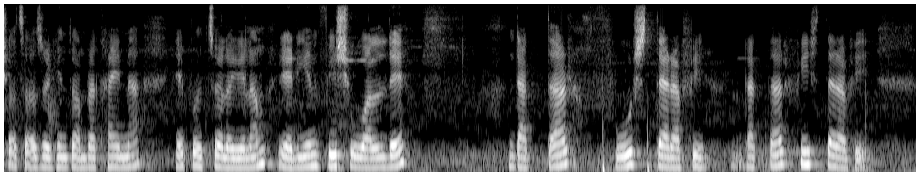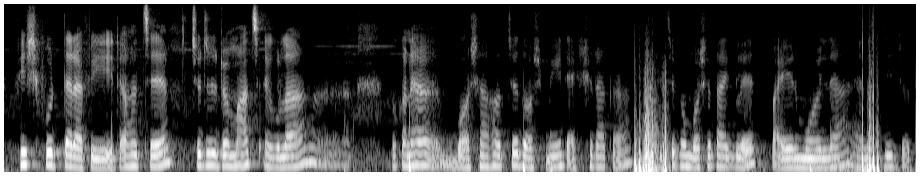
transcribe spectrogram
সচরাচর কিন্তু আমরা খাই না। এরপর চলে গেলাম রেডিয়েন্ট ফিশ ওয়ার্ল্ডে doctor fish therapy, doctor fish therapy, fish food therapy, এটা হচ্ছে ছোটো ছোটো মাছ, এগুলা ওখানে বসা হচ্ছে দশ মিনিট একশো টাকা। কিছুক্ষণ বসে থাকলে পায়ের ময়লা, অ্যালার্জি, যত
